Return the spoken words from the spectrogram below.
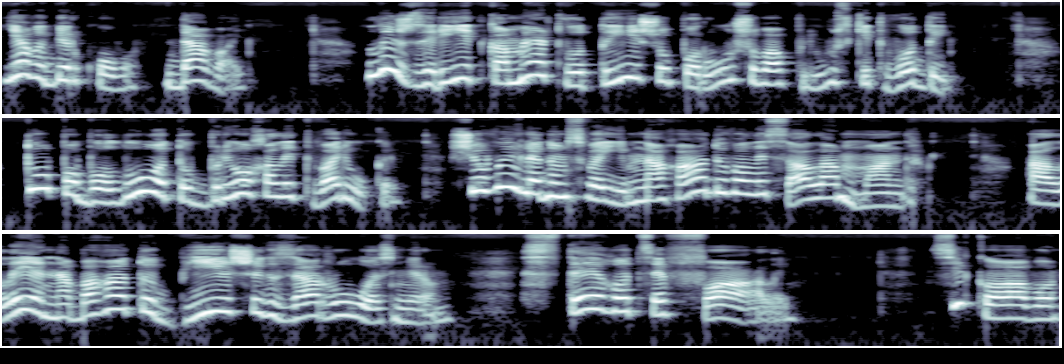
Я вибірково. Давай. Лиш зрідка мертву тишу порушував плюскіт води. То по болоту брьохали тварюки, що виглядом своїм нагадували саламандр, але набагато більших за розміром. Стегоцефали. Цікаво,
